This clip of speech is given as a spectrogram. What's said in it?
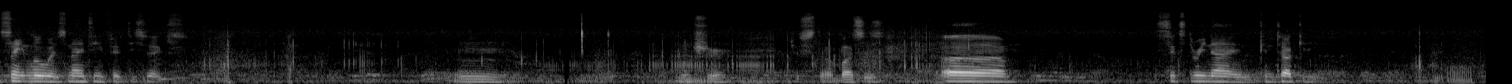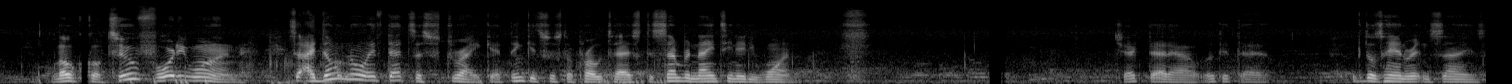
St. Louis, 1956. Mm. Not sure. Just uh, buses. Uh, 639, Kentucky. Local 241. So I don't know if that's a strike. I think it's just a protest. December 1981. Check that out. Look at that. Look at those handwritten signs.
